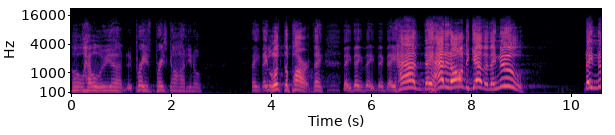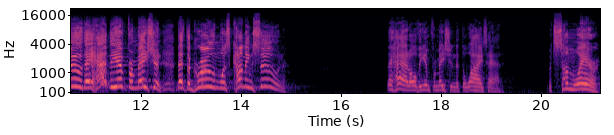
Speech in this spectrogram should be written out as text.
Oh, hallelujah. Praise, praise God, you know. They they looked the part. They they, they, they, they, they, had, they had it all together. They knew. They knew they had the information that the groom was coming soon. They had all the information that the wise had. But somewhere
